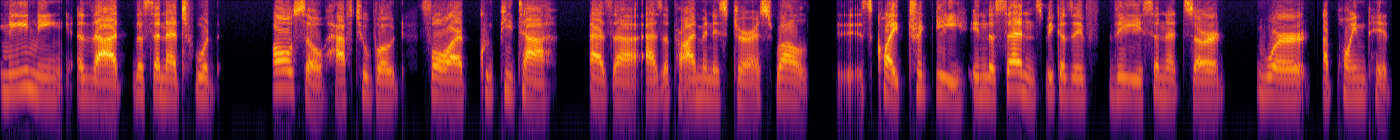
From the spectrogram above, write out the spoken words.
meaning that the senate would also have to vote for Kunpita as a as a prime minister as well it's quite tricky in the sense because if the senates are were appointed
